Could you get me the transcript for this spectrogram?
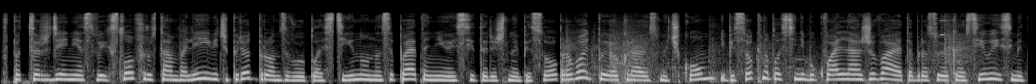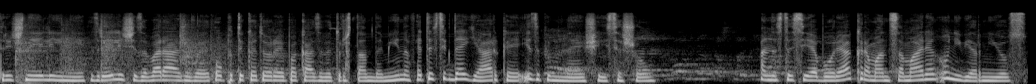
В подтверждение своих слов Рустам Валеевич берет бронзовую пластину, насыпает на нее сито-речной песок, проводит по ее краю смычком, и песок на пластине буквально оживает, образуя красивые симметричные линии. Зрелище завораживает. Опыты, которые показывает Рустам Даминов, это всегда яркое и запоминающееся шоу. Анастасия Буряк, Роман Самарин, Универньюз.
